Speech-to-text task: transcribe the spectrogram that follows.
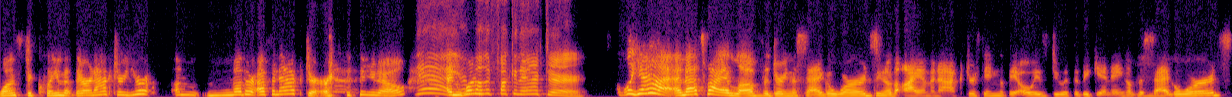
wants to claim that they're an actor, you're a mother effing actor, you know? Yeah, and you're one, a motherfucking actor. Well, yeah, and that's why I love the during the SAG Awards, you know, the I am an actor thing that they always do at the beginning of the mm-hmm. SAG Awards.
